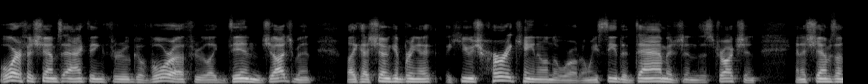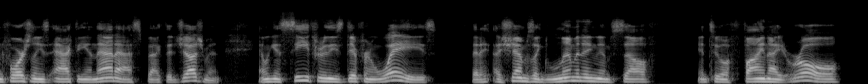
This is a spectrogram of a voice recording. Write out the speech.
Or if Hashem's acting through Gevurah, through like din, judgment, like Hashem can bring a, a, huge hurricane on the world, and we see the damage and destruction. And Hashem's unfortunately is acting in that aspect of judgment. And we can see through these different ways that Hashem's like limiting himself into a finite role,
